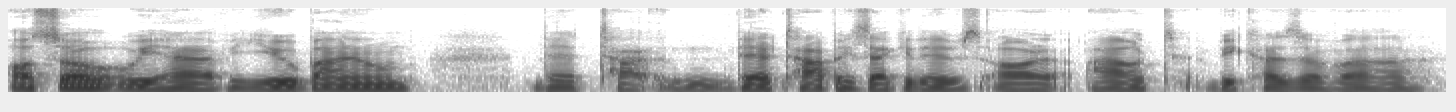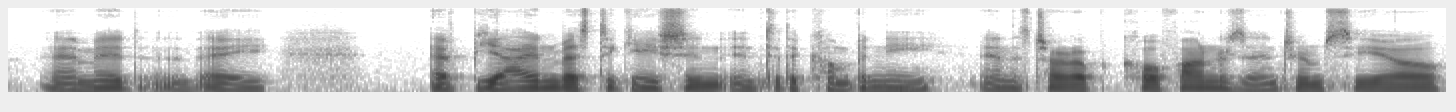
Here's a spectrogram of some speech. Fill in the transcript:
Also, we have uBiome. Their top, their top executives are out because of uh, amid a FBI investigation into the company and the startup co-founders and interim CEO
